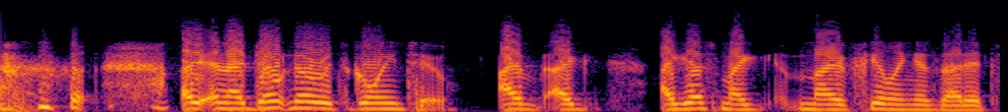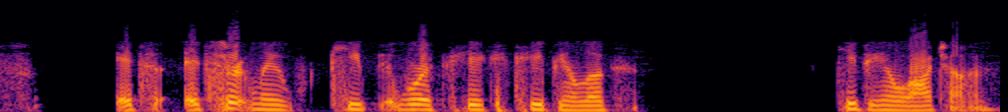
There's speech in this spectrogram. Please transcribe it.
I, and I don't know it's going to. I, I, I guess my my feeling is that it's it's it's certainly keep worth keeping a look, keeping a watch on.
